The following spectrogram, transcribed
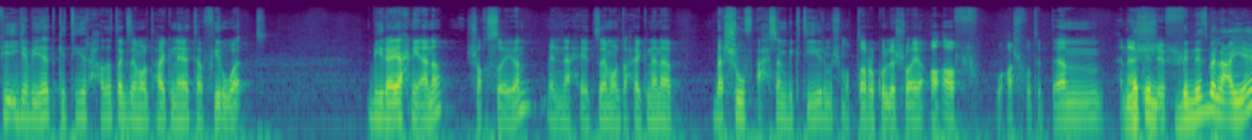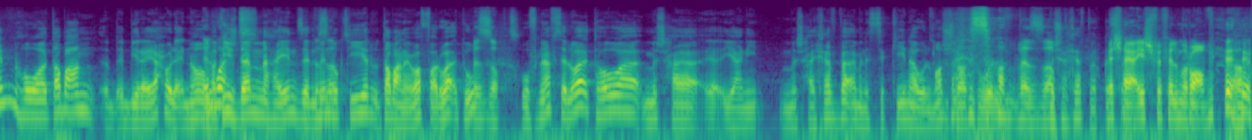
في إيجابيات كتير. حضرتك زي ما قلت لحضرتك إن هي توفير وقت. بيريحني أنا شخصيا من ناحية زي ما قلت لحضرتك إن أنا بشوف أحسن بكتير مش مضطر كل شوية أقف وأشفط الدم لكن أنشف بالنسبة للعيان هو طبعا بيريحه لأن هو. مفيش دم هينزل منه بالظبط. كتير طبعا هيوفر وقته بالظبط وفي نفس الوقت هو مش ه... يعني مش هيخاف بقى من السكينة والمشرط وال... مش هيخاف من القصة مش. هيعيش في فيلم رعب آه.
